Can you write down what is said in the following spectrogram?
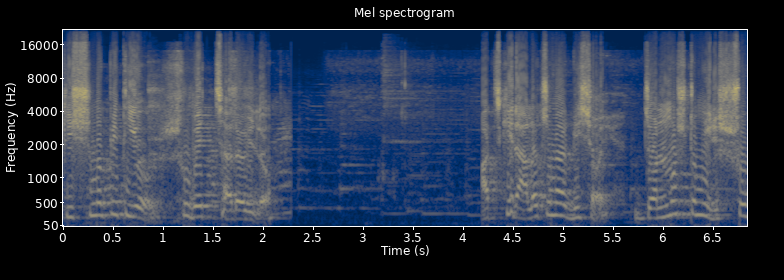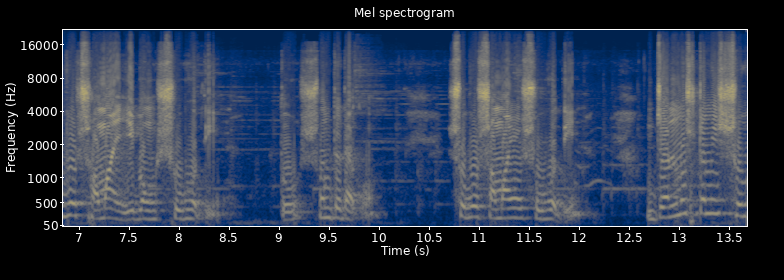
কৃষ্ণপ্রীতিও শুভেচ্ছা রইল। আজকের আলোচনার বিষয় জন্মাষ্টমীর শুভ সময় এবং শুভ দিন। তো শুনতে থাকো। শুভ সময় ও শুভ দিন। জন্মাষ্টমীর শুভ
